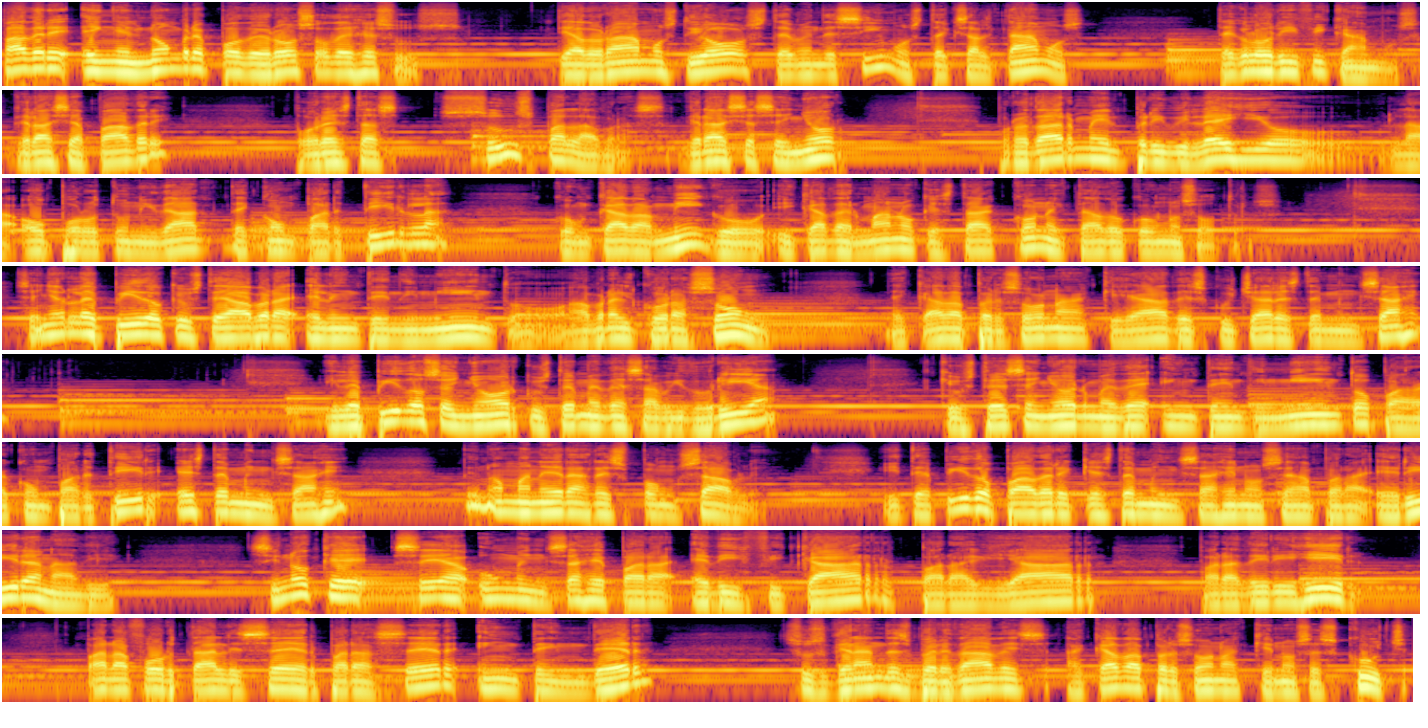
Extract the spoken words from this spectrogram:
Padre, en el nombre poderoso de Jesús, te adoramos Dios, te bendecimos, te exaltamos, te glorificamos. Gracias Padre por estas sus palabras. Gracias Señor por darme el privilegio, la oportunidad de compartirla con cada amigo y cada hermano que está conectado con nosotros. Señor, le pido que usted abra el entendimiento, abra el corazón de cada persona que ha de escuchar este mensaje. Y le pido, Señor, que usted me dé sabiduría, que usted, Señor, me dé entendimiento para compartir este mensaje de una manera responsable. Y te pido, Padre, que este mensaje no sea para herir a nadie, sino que sea un mensaje para edificar, para guiar, para dirigir, para fortalecer, para hacer entender sus grandes verdades a cada persona que nos escucha.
